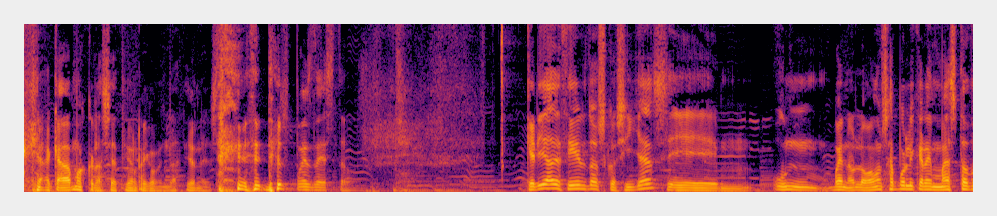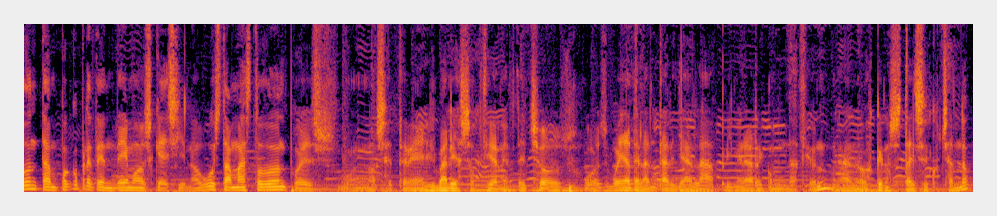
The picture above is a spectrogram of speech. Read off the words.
Acabamos con la sección recomendaciones después de esto. Quería decir dos cosillas. Eh, un, bueno, lo vamos a publicar en Mastodon. Tampoco pretendemos que si no gusta Mastodon, pues no sé, tenéis varias opciones. De hecho, os, os voy a adelantar ya la primera recomendación a los que nos estáis escuchando.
